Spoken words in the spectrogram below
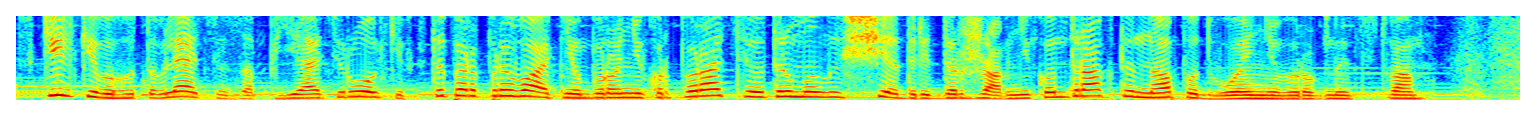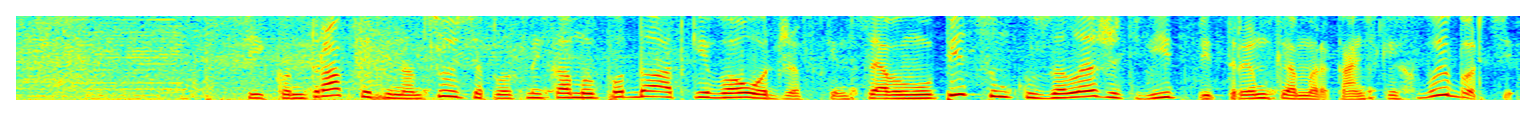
скільки виготовляється за п'ять років. Тепер приватні оборонні корпорації отримали щедрі державні контракти на подвоєння виробництва. Ці контракти фінансуються платниками податків, а отже, в кінцевому підсумку залежить від підтримки американських виборців.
